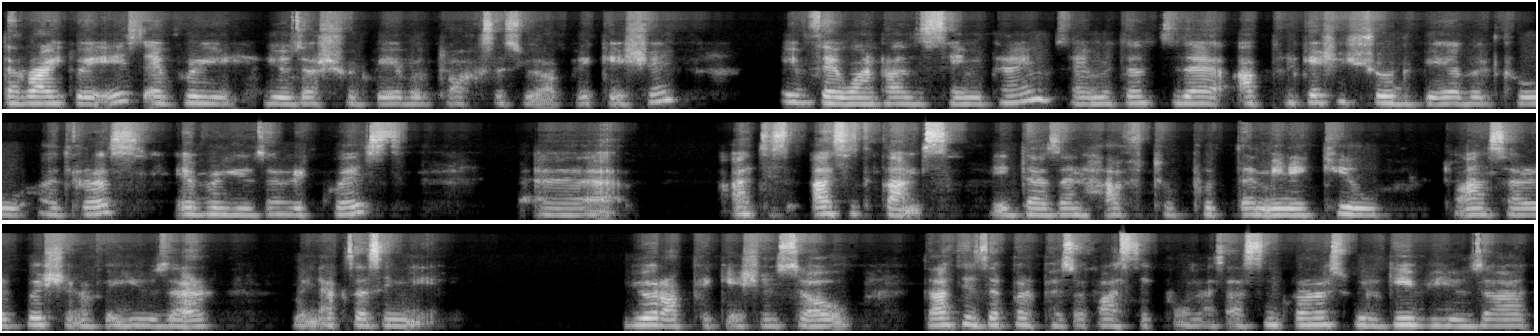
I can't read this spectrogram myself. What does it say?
the right way is every user should be able to access your application if they want at the same time, Same simultaneously, the application should be able to address every user request uh, as, as it comes. It doesn't have to put them in a queue to answer a question of a user when accessing your application. So that is the purpose of asynchronous. Asynchronous will give you that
